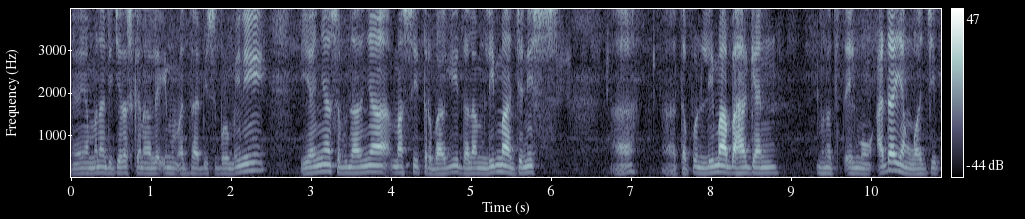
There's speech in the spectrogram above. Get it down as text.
ya, yang mana dijelaskan oleh Imam Az-Zahabi sebelum ini ianya sebenarnya masih terbagi dalam lima jenis uh, ataupun lima bahagian menuntut ilmu. Ada yang wajib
